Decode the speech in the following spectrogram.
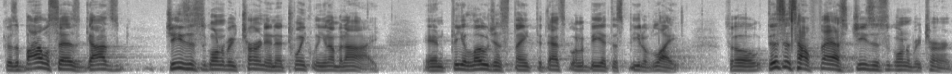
Because the Bible says God's Jesus is going to return in a twinkling of an eye. And theologians think that that's going to be at the speed of light. So this is how fast Jesus is going to return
